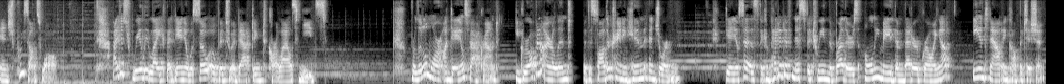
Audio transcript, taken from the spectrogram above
inch puissance wall. I just really like that Daniel was so open to adapting to Carlyle's needs. For a little more on Daniel's background, he grew up in Ireland with his father training him and Jordan. Daniel says the competitiveness between the brothers only made them better growing up and now in competition.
